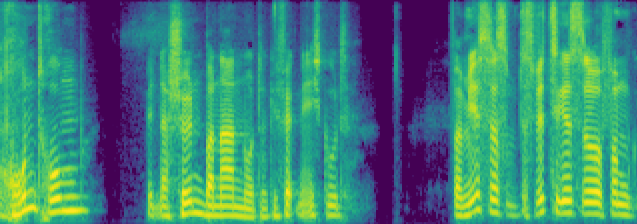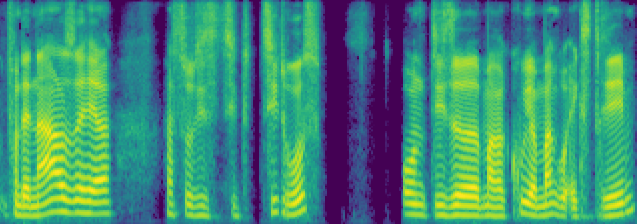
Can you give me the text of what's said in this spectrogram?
rundrum mit einer schönen Bananennote. Gefällt mir echt gut. Bei mir ist das, das Witzige ist so vom, von der Nase her hast du dieses Zit- Zitrus und diese Maracuja Mango extrem,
